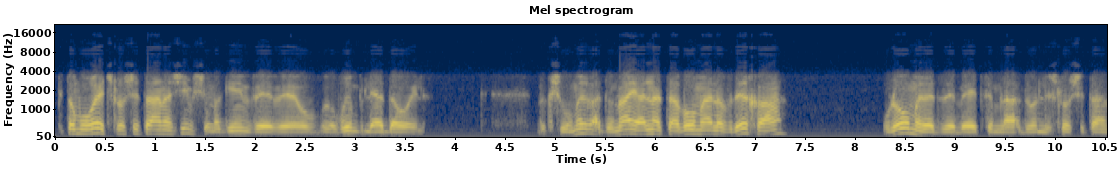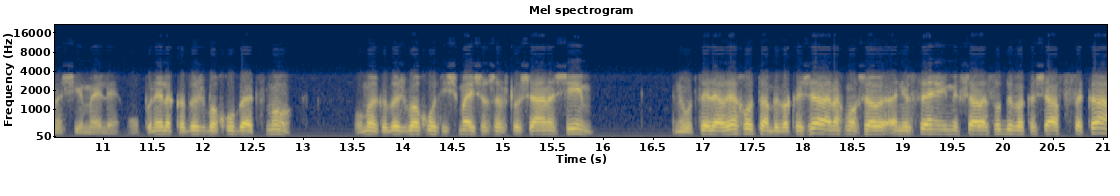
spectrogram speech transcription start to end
פתאום הוא רואה את שלושת האנשים שמגיעים ועוברים ליד האוהל. וכשהוא אומר, אדוני אל נא תעבור מעל עבדיך, הוא לא אומר את זה בעצם לאדון, לשלושת האנשים האלה. הוא פונה לקדוש ברוך הוא בעצמו. הוא אומר, קדוש ברוך הוא, תשמע, יש עכשיו שלושה אנשים, אני רוצה לארח אותם, בבקשה, אנחנו עכשיו, אני עושה, אם אפשר לעשות בבקשה הפסקה,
